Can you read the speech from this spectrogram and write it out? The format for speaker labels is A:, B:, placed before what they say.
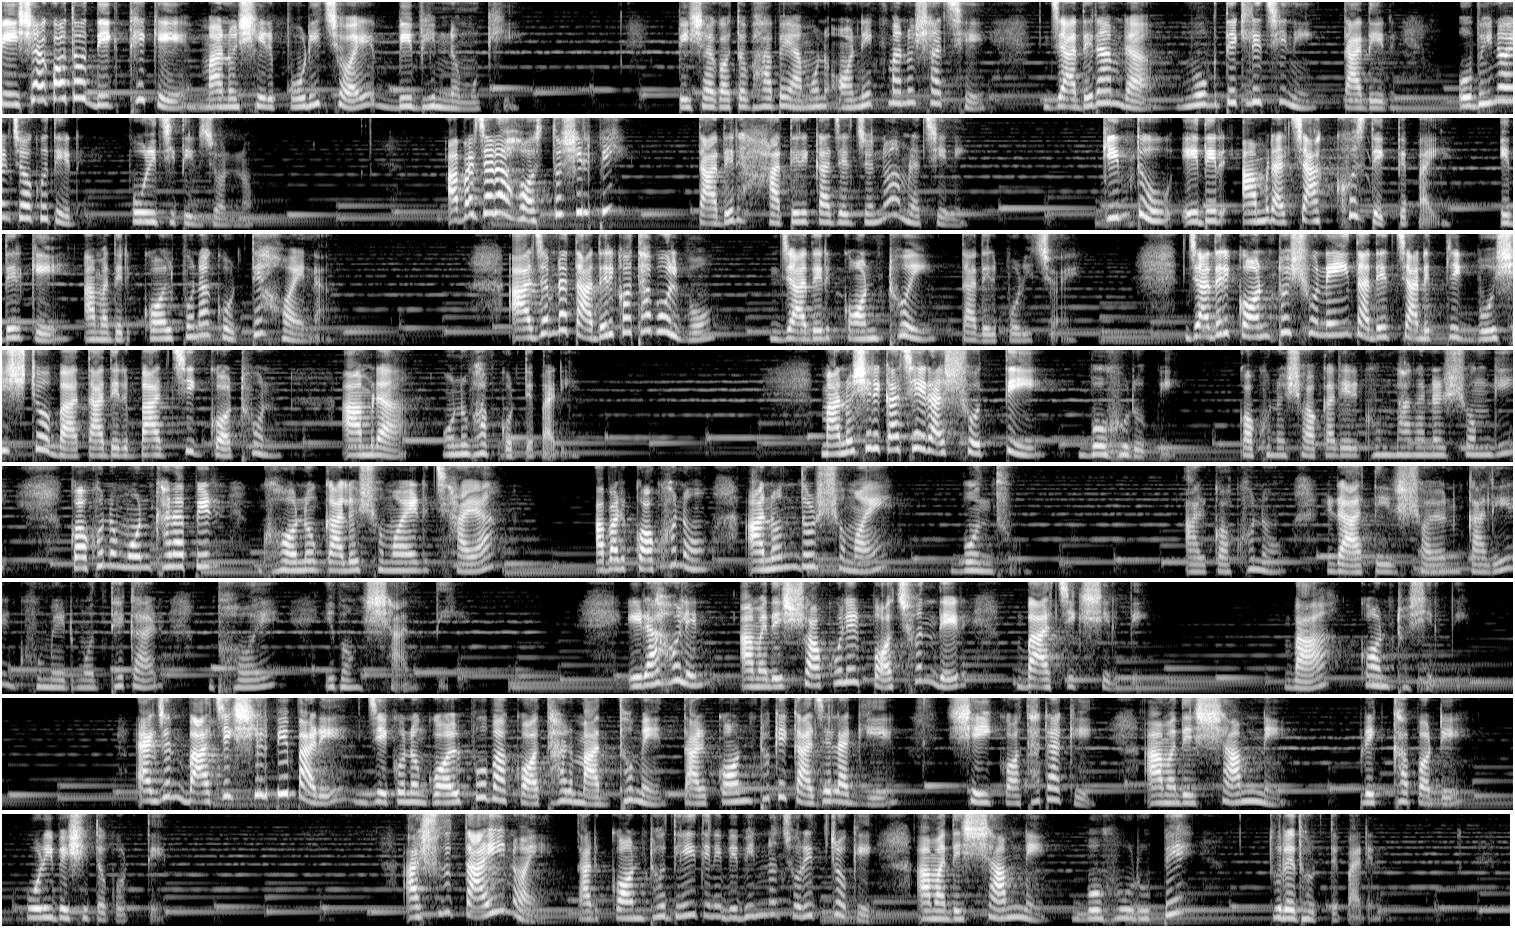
A: পেশাগত দিক থেকে মানুষের পরিচয় বিভিন্নমুখী। পেশাগতভাবে এমন অনেক মানুষ আছে যাদের আমরা মুখ দেখলে চিনি, তাদের অভিনয়ের জগতের পরিচিতির জন্য। আবার যারা হস্তশিল্পী, তাদের হাতের কাজের জন্য আমরা চিনি। কিন্তু এদের আমরা চাক্ষুষ দেখতে পাই, এদেরকে আমাদের কল্পনা করতে হয় না। আজ আমরা তাদের কথা বলব যাদের কণ্ঠই তাদের পরিচয়। যাদের কণ্ঠ শুনেই তাদের চারিত্রিক বৈশিষ্ট্য বা তাদের বাহ্যিক গঠন আমরা অনুভব করতে পারি। মানুষের কাছে এরা সত্যি বহুরূপী। কখনো সকালের ঘুম ভাঙানোর সঙ্গী, কখনো মন খারাপের ঘন কালো সময়ের ছায়া, আবার কখনো আনন্দর সময় বন্ধু। আর কখনো রাতের শয়নকালে ঘুমের মধ্যেকার ভয় এবং শান্তি। এরা হলেন আমাদের সকলের পছন্দের বাচিক শিল্পী বা কণ্ঠশিল্পী। একজন বাচিক শিল্পী পারে যে কোনো গল্প বা কথার মাধ্যমে তার কণ্ঠকে কাজে লাগিয়ে সেই কথাটাকে আমাদের সামনে প্রেক্ষাপটে পরিবেশিত করতে। আর শুধু তাই নয়, তার কণ্ঠ দিয়েই তিনি বিভিন্ন চরিত্রকে আমাদের সামনে বহু রূপে তুলে ধরতে পারেন।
